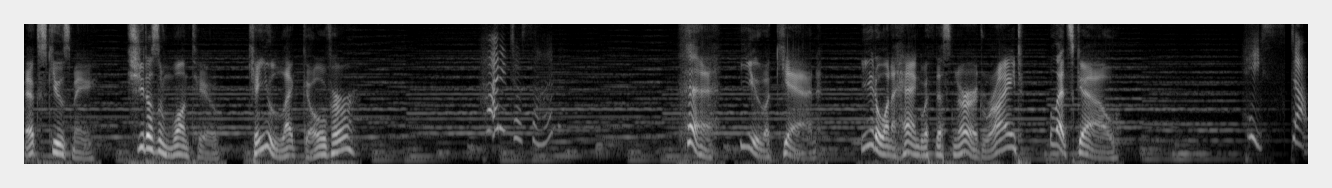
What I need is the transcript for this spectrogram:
excuse me. She doesn't want to. Can you let go of her? Haruto-san? Heh, you again. You don't want to hang with this nerd, right? Let's go. Hey, stop.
